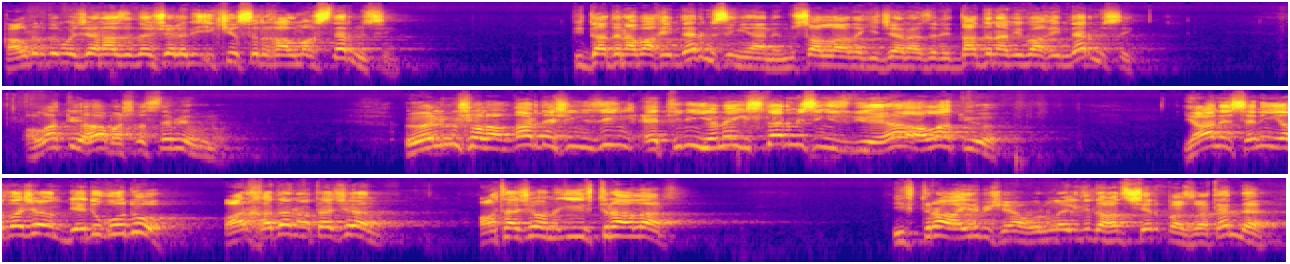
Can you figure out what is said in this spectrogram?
Kaldırdığın o cenazeden şöyle bir iki ısırık almak ister misin? Bir dadına bakayım der misin yani? Musalladaki cenazenin dadına bir bakayım der misin? Allah diyor ha başka istemiyor bunu. Ölmüş olan kardeşinizin etini yemek ister misiniz diyor ya Allah diyor. Yani senin yapacağın dedikodu, arkadan atacağın, atacağın iftiralar. İftira ayrı bir şey. Onunla ilgili de hadis-i şerif var zaten de.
